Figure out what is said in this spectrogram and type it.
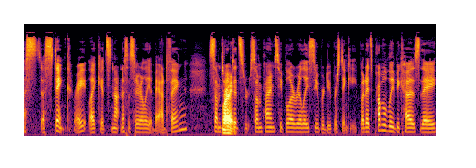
a stink, right? Like it's not necessarily a bad thing. Sometimes Right. it's sometimes people are really super duper stinky, but it's probably because they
